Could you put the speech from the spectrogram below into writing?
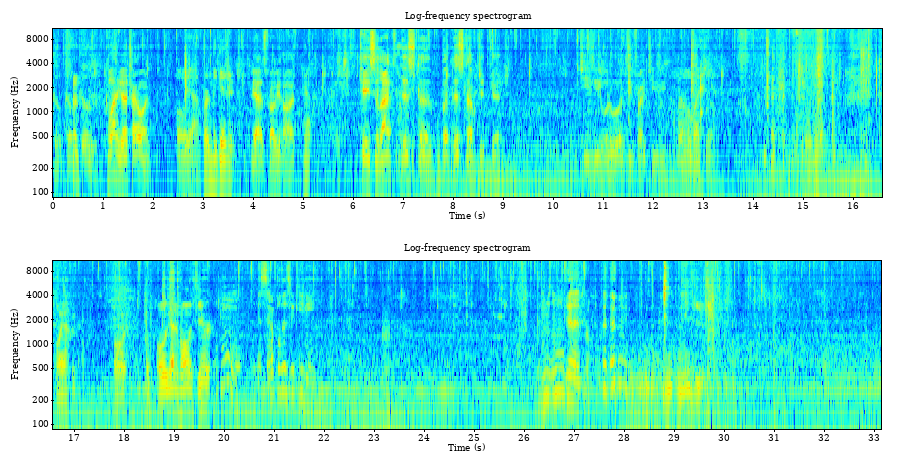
Go, go, go, go. Come on, you gotta try one. Oh yeah, burn the gizzard. Yeah, it's probably hot. Yeah. Okay, so that this the but this stuff did good. Cheesy. What about a deep fried cheesy? I put a whole bunch of them. One more. oh yeah. Oh, oh, we got a volunteer. Hmm. You sample the zucchini. Mm-mm, good. Mm-mm, yeah.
